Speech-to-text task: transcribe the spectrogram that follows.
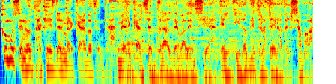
¿Cómo se nota que es del Mercado Central? Mercado Central de Valencia, el kilómetro cero del sabor.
